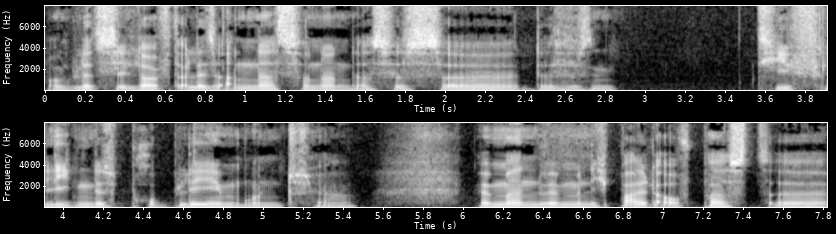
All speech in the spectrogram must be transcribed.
und plötzlich läuft alles anders, sondern das ist, äh, das ist ein tief liegendes Problem und ja, wenn man, wenn man nicht bald aufpasst äh,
